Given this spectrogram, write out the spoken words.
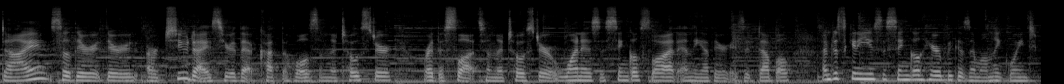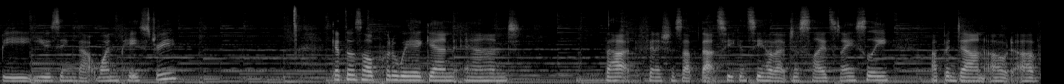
die. So there there are two dies here that cut the holes in the toaster or the slots in the toaster. One is a single slot and the other is a double. I'm just going to use the single here because I'm only going to be using that one pastry. Get those all put away again and that finishes up that. So you can see how that just slides nicely up and down out of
